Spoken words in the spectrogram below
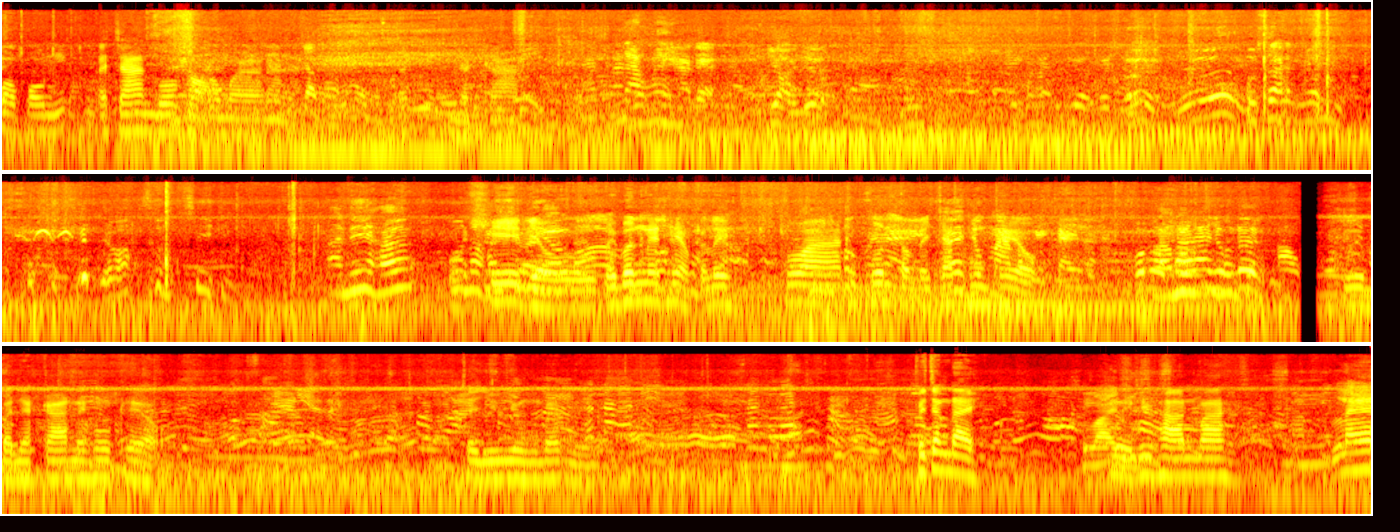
บอกปนี้อาจารย์บอกเขาเอามานะบรรยากาศนั่งให้แดดย่อยเด้อผู้สร้างเงินเดี๋ยวสุดที่อันนี้ฮะโอเคเดี๋ยวไปเบิ้งในแถวกันเลย เพราะว่าทุกคนต้องไปจัดโฮมเทลพวกเราไม่ได้ยกเด้อคือบรรยากาศในโฮมเทล จะยุ่งๆแบบนี้เป็นจังใดสสบายมืดีอที่ผ่านมาแล่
